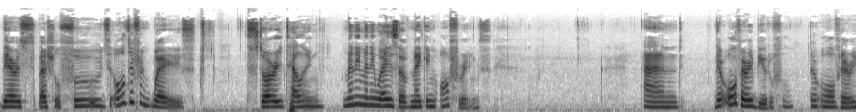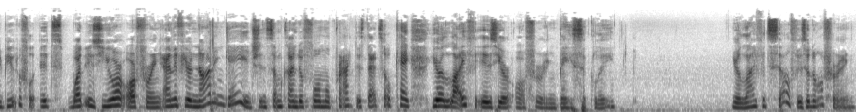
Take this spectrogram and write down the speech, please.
there's special foods, all different ways. Storytelling, many, many ways of making offerings. And they're all very beautiful. They're all very beautiful. It's what is your offering. And if you're not engaged in some kind of formal practice, that's okay. Your life is your offering, basically. Your life itself is an offering.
